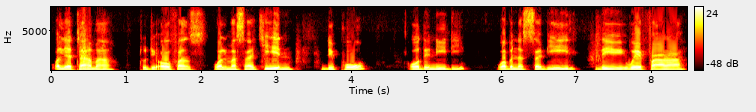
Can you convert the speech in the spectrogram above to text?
wal yatama to the orphans, wal masakin, the poor or the needy, wabn sabil, the wayfarer,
